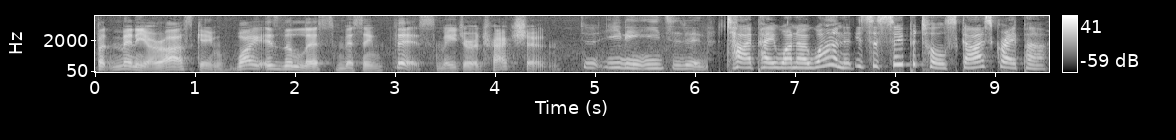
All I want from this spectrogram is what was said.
But many are asking, why is the list missing this major attraction? Taipei 101, it's a super tall skyscraper.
